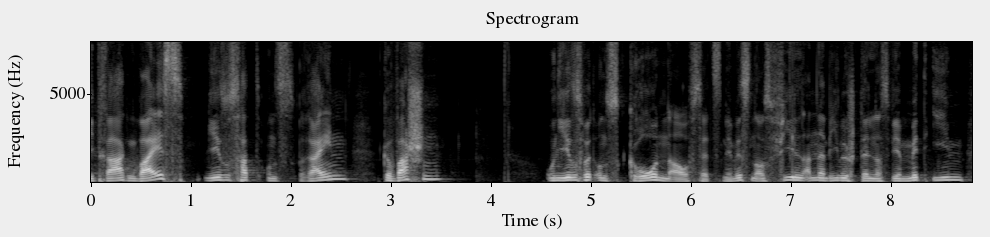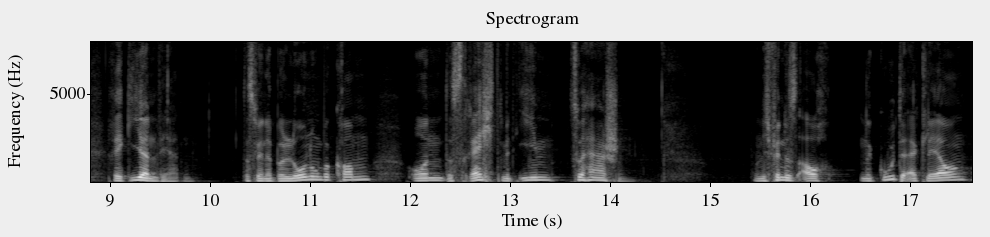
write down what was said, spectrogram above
Die tragen weiß, Jesus hat uns rein gewaschen und Jesus wird uns Kronen aufsetzen. Wir wissen aus vielen anderen Bibelstellen, dass wir mit ihm regieren werden, dass wir eine Belohnung bekommen und das Recht, mit ihm zu herrschen. Und ich finde es auch eine gute Erklärung,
